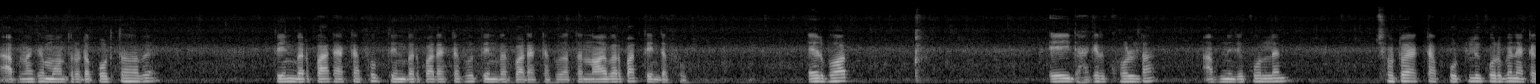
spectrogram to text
আপনাকে মন্ত্রটা পড়তে হবে। তিনবার পাঠ একটা ফুক, তিনবার পাঠ একটা ফুক, তিনবার পাঠ একটা ফুক, অর্থাৎ নয়বার পাঠ তিনটা ফুক। এরপর এই ঢাকের খোলটা আপনি যে করলেন, ছোট একটা পুটলি করবেন, একটা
